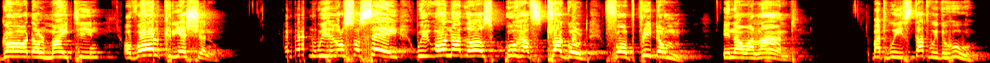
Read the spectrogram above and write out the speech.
God Almighty of all creation. And then we also say we honor those who have struggled for freedom in our land. But we start with who?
